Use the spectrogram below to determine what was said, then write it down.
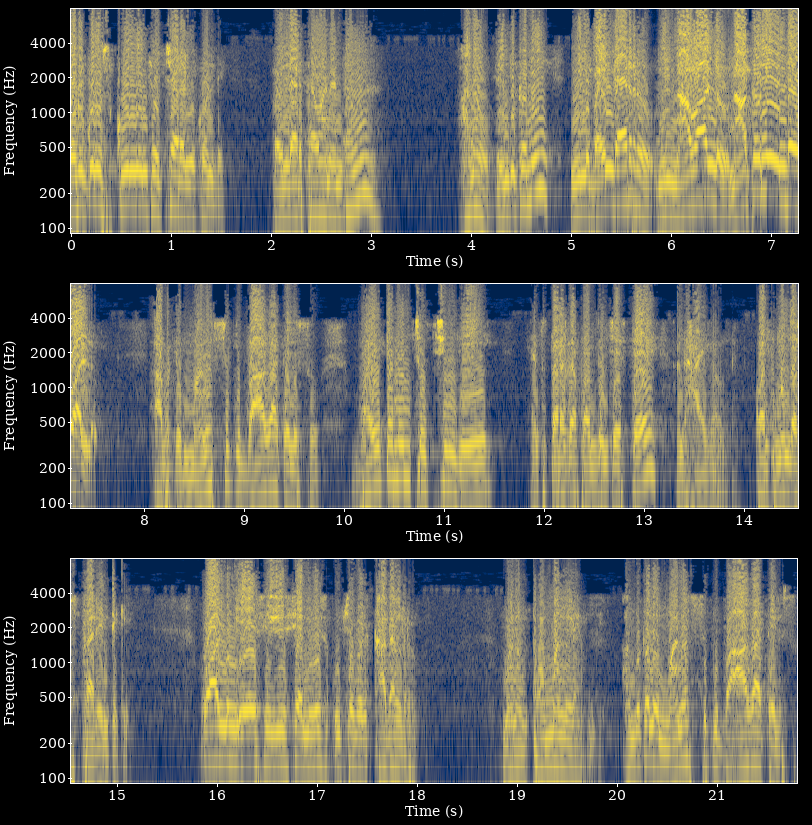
కొడుకులు స్కూల్ నుంచి వచ్చారనుకోండి బయలుదేరతావని అంటావా? అనవు. ఎందుకని? వీళ్ళు బయలుదేరరు. వీళ్ళు నా వాళ్ళు నాతోనే ఉండేవాళ్ళు. కాబట్టి మనస్సుకి బాగా తెలుసు బయట నుంచి వచ్చింది ఎంత త్వరగా పంపించేస్తే అంటే హాయిగా ఉంటుంది. కొంతమంది వస్తారు ఇంటికి. వాళ్ళు ఏసీ ఈసీ అని వేసి కూర్చోబెట్టి కదలరు. మనం పొమ్మనలేం. అందుకని మనస్సుకి బాగా తెలుసు.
